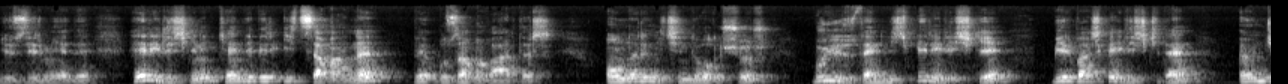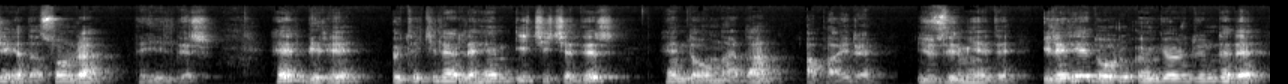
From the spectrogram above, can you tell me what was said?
127. Her ilişkinin kendi bir iç zamanı ve uzamı vardır. Onların içinde oluşur. Bu yüzden hiçbir ilişki bir başka ilişkiden önce ya da sonra değildir. Her biri ötekilerle hem iç içedir hem de onlardan apayrı. 127. İleriye doğru öngördüğünde de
